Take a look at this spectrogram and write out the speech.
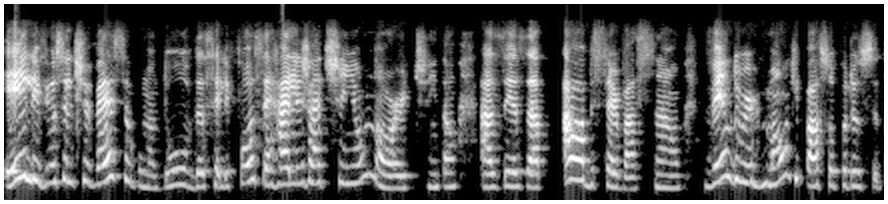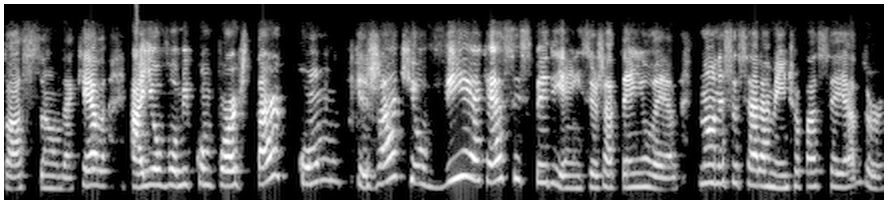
ele viu se ele tivesse alguma dúvida, se ele fosse errar, ele já tinha um norte. Então, às vezes, a, a observação, vendo o irmão que passou por uma situação daquela, aí eu vou me comportar como, porque já que eu vi essa experiência, eu já tenho ela. Não necessariamente eu passei a dor,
